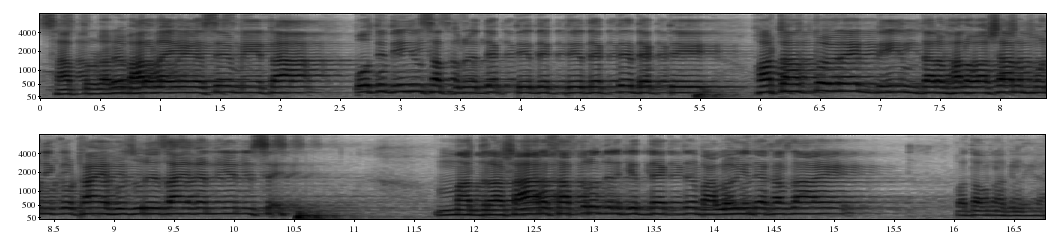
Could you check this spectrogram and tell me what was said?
ছাত্রটারে ভালো লেগে গেছে মেয়েটা প্রতিদিন ছাত্ররে দেখতে দেখতে দেখতে দেখতে হঠাৎ করে একদিন তার ভালোবাসার মনিকোঠায় হুজুরে জায়গা নিয়ে নিছে। মাদ্রাসার ছাত্রদেরকে দেখতে ভালোই দেখা যায়। কথা অন্য লেখা?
